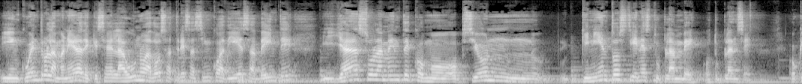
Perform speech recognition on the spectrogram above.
Y encuentro la manera de que sea el A1, A2, A3, A5, A10, A20 y ya solamente como opción 500 tienes tu plan B o tu plan C. ¿ok?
